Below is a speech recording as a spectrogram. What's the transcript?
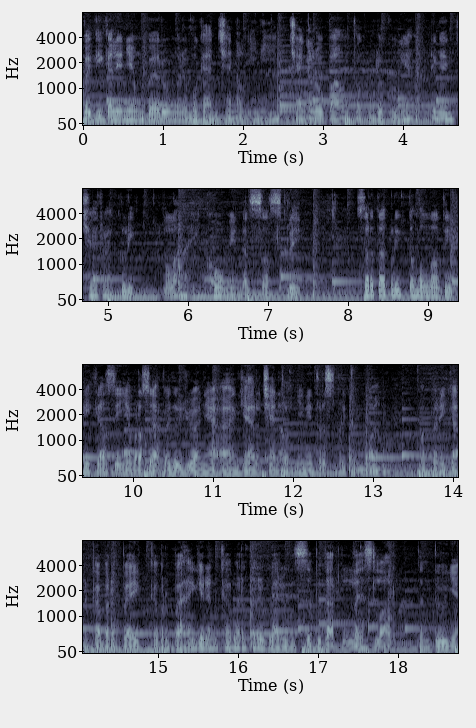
Bagi kalian yang baru menemukan channel ini Jangan lupa untuk mendukungnya dengan cara klik like, komen, dan subscribe. Serta klik tombol notifikasinya persahabat tujuannya agar channel ini terus berkembang memberikan kabar baik, kabar bahagia, dan kabar terbaru seputar Leslar tentunya.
